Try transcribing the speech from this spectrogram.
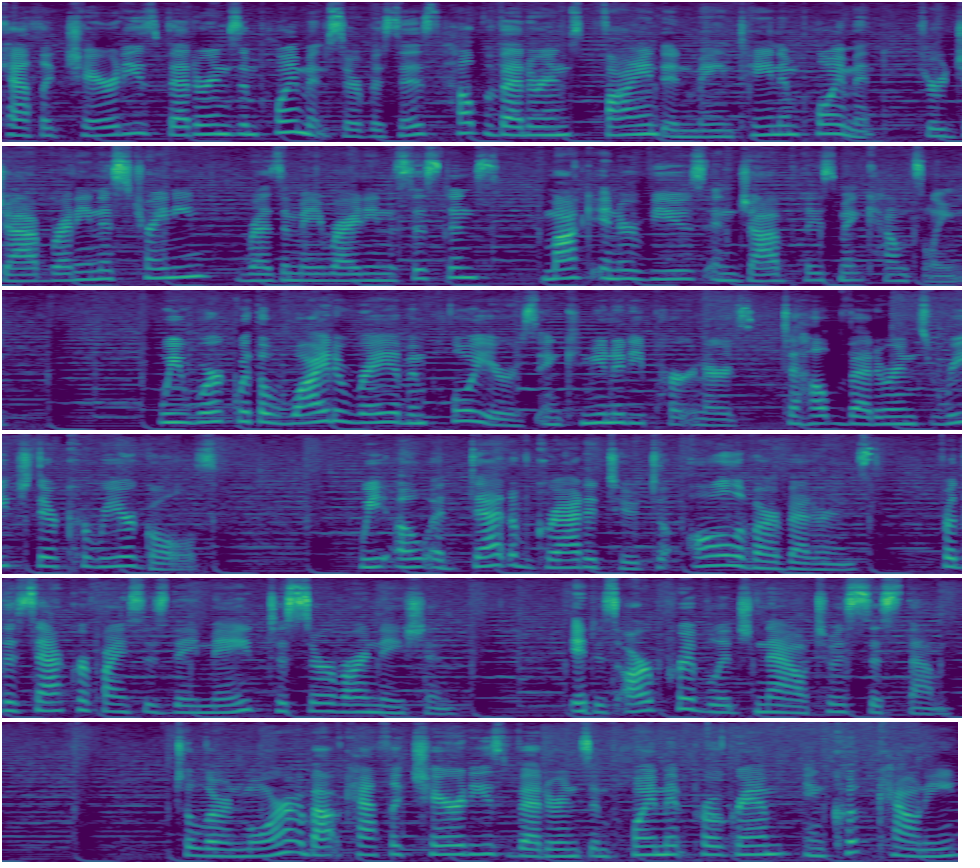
Catholic Charities Veterans Employment Services help veterans find and maintain employment through job readiness training, resume writing assistance, mock interviews, and job placement counseling. We work with a wide array of employers and community partners to help veterans reach their career goals. We owe a debt of gratitude to all of our veterans for the sacrifices they made to serve our nation. It is our privilege now to assist them. To learn more about Catholic Charities Veterans Employment Program in Cook County,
